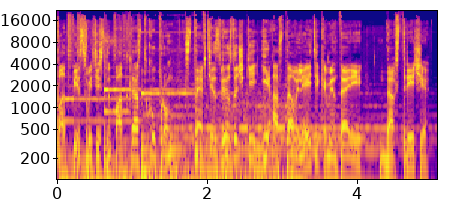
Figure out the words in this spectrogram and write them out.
Подписывайтесь на подкаст Купрум, ставьте звездочки и оставляйте комментарии. До встречи!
